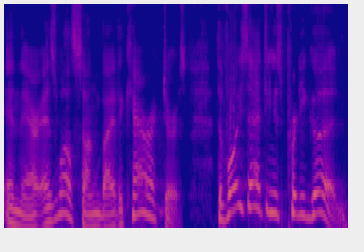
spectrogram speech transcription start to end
in there as well, sung by the characters. The voice acting is pretty good,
